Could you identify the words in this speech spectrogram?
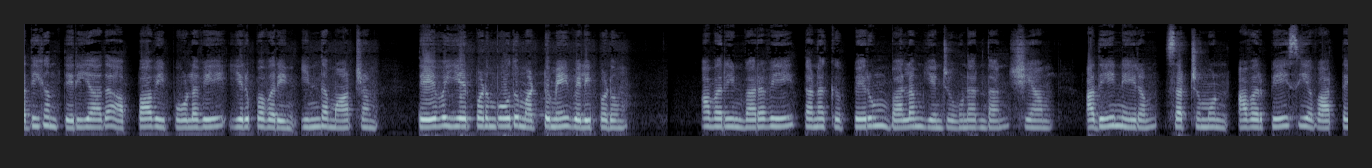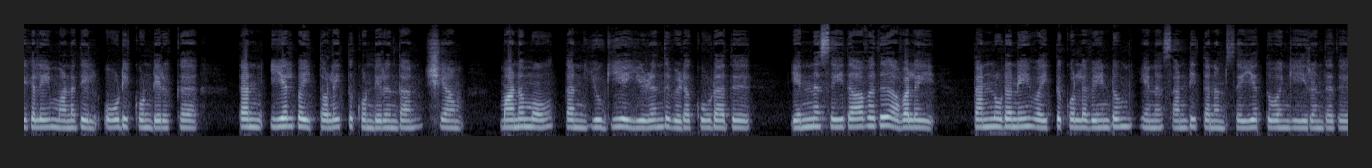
அதிகம் தெரியாத அப்பாவி போலவே இருப்பவரின் இந்த மாற்றம் தேவை ஏற்படும் போது மட்டுமே வெளிப்படும். அவரின் வரவே தனக்கு பெரும் பலம் என்று உணர்ந்தான் ஷியாம். அதே நேரம் சற்று முன் அவர் பேசிய வார்த்தைகளை மனதில் ஓடிக்கொண்டிருக்க தன் இயல்பை தொலைத்து கொண்டிருந்தான் ஷியாம். மனமோ தன் யுகியை இழந்து விடக்கூடாது என்ன செய்தாவது அவளை தன்னுடனே வைத்துக்கொள்ள வேண்டும் என சண்டித்தனம் செய்ய துவங்கி இருந்தது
